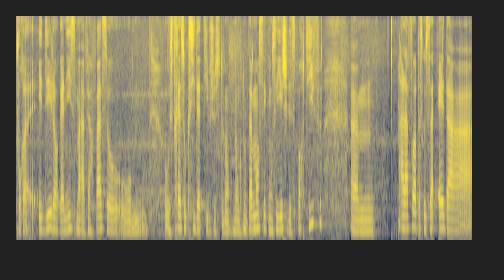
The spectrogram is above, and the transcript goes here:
pour aider l'organisme à faire face au, au- au stress oxydatif justement. Donc notamment c'est conseillé chez les sportifs. Euh, à la fois parce que ça aide à,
